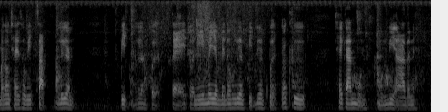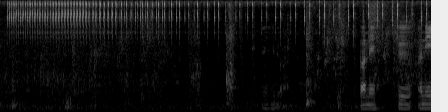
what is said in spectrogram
มันต้องใช้สวิตช์สับเลื่อนปิดเลื่อนเปิด แต่ไอตัวนี้ไม่จำเป็นต้องเลื่อนปิดเลื่อนเปิดก็คือใช้การหมุนหมุน VR ตัวนี้ให้ดูต อนนี้คืออันนี้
